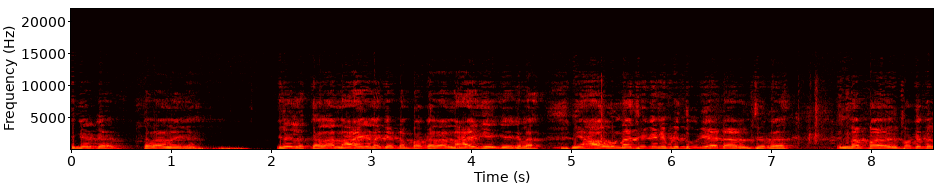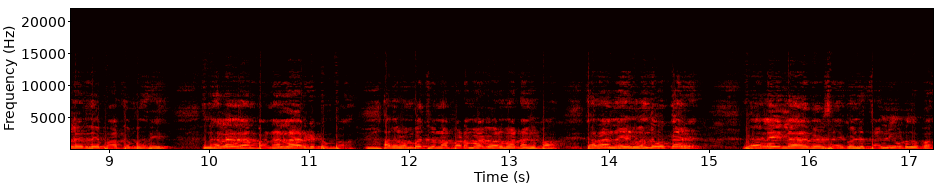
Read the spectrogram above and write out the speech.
எங்கே இருக்கார்? கதாநாயகன். இல்லை இல்லை கதாநாயகனை கேட்டேன்ப்பா. கதாநாயகியை கேட்கல நீ ஆகுன்னா செகண்ட் இப்படி தூரி ஆட்ட ஆரம்பிச்சிடுற. என்னப்பா இது பக்கத்தில் இருந்தே பார்த்த மாதிரி? நல்லதான்ப்பா நல்லா இருக்கட்டும்ப்பா. அது ரொம்ப சொன்னால் படம் பார்க்க வர மாட்டாங்கப்பா கதாநாயகன் வந்து உட்காரு வேலை இல்லாத விவசாயி. கொஞ்சம் தண்ணி கொடுங்கப்பா.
